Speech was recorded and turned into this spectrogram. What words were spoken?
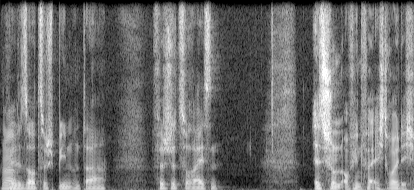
Ja. wilde Sau zu spielen und da Fische zu reißen. Ist schon auf jeden Fall echt räudig.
